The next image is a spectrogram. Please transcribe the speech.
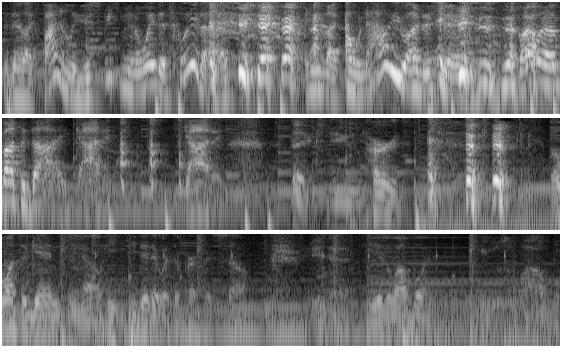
But they're like, finally, you're speaking in a way that's clear to us. And he's like, oh, now you understand. right when I'm about to die. Got it. Got it. Thanks, Jesus. Heard. But once again, you know, he, he did it with a purpose. So He is a wild boy. He was a wild boy.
